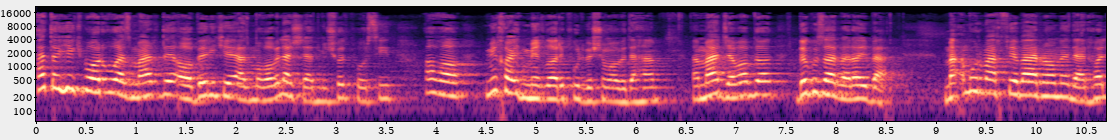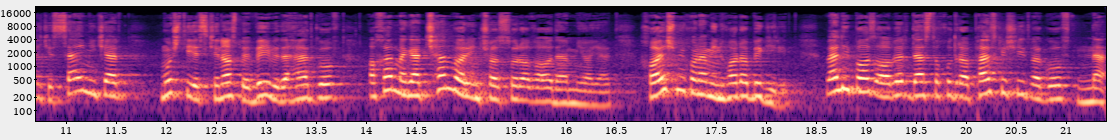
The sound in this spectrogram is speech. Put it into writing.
حتی یک بار او از مرد آبری که از مقابلش رد می‌شد پرسید آقا می‌خواهید مقداری پول به شما بدهم؟ و مرد جواب داد بگذار برای بعد. مأمور مخفی برنامه در حالی که سعی می‌کرد مشتی اسکناس به وی بدهد گفت آخر مگر چند بار این چاز سراغ آدم میآید؟ خواهش می‌کنم اینها را بگیرید. ولی باز آبر دست خود را پس کشید و گفت نه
